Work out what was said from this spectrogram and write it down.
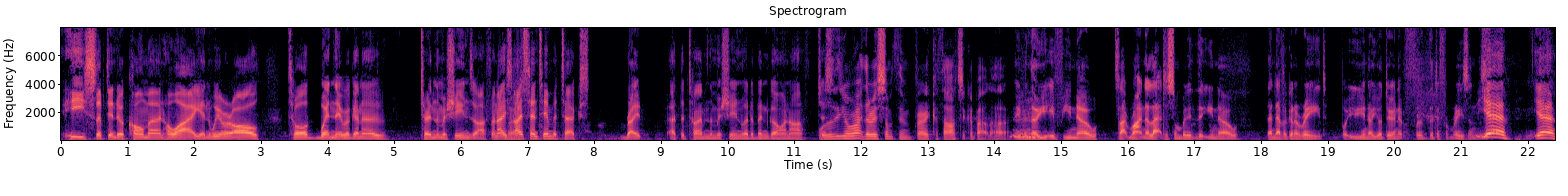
he slipped into a coma in Hawaii, and we were all told when they were going to turn the machines off. And I, I sent him a text right at the time the machine would have been going off. Just, well, you're right. There is something very cathartic about that. Even though you, if you know, it's like writing a letter to somebody that you know they're never going to read, but you, you know you're doing it for the different reasons. Yeah, yeah.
